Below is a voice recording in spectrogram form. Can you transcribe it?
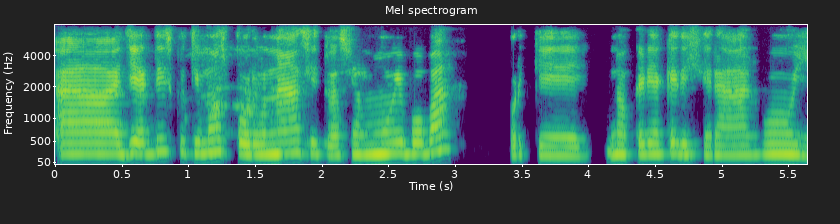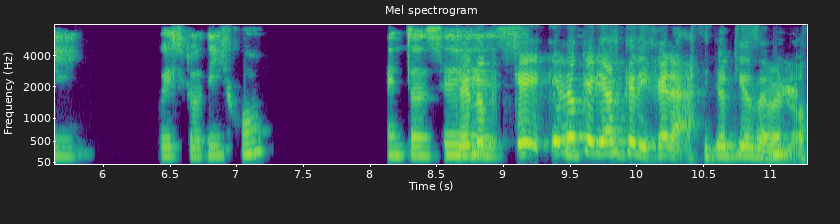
Ayer discutimos por una situación muy boba, porque no quería que dijera algo y pues lo dijo. Entonces. ¿Qué, no, qué, pues querías que dijera? Yo quiero saberlo.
